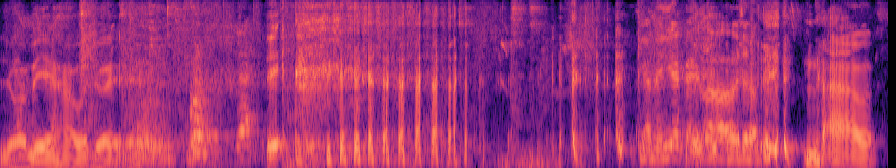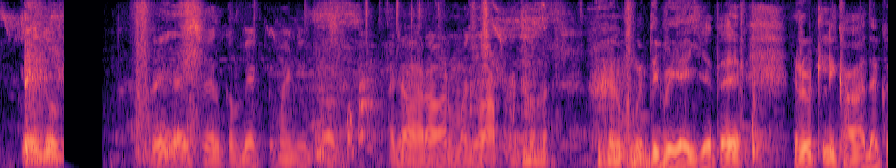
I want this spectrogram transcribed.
જો બે હાવ જો એ. ના guys welcome back to my new blog આજે વારા વારમાં જો આપણે તો મોતીભાઈ આવી ગયા તે રોટલી ખાવા દખ.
